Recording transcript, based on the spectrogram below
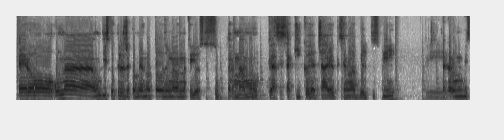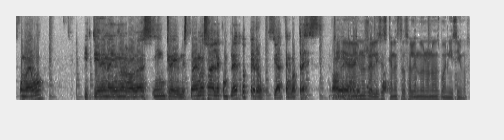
Pero una, un disco que les recomiendo a todos de una banda que yo super mamo, gracias a Kiko y a Chayo, que se llama Build to Spill. Sacaron un disco nuevo y tienen ahí unas rolas increíbles. Todavía no sale completo, pero ya tengo tres. hay unos releases que han estado saliendo en unos buenísimos.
